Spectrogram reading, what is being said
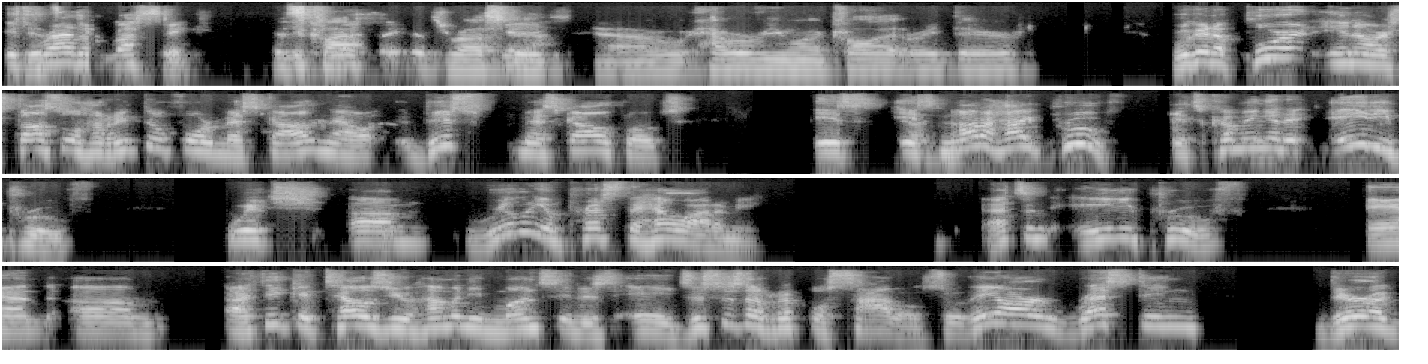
it's rather rustic. It's, it's classic. Rustic. It's rustic. Yeah. yeah. However you want to call it, right there. We're gonna pour it in our Stasso Jarrito for mezcal. Now, this mezcal, folks, is it's not a high proof. It's coming in at 80 proof, which um, really impressed the hell out of me. That's an 80 proof. And um, I think it tells you how many months it is aged. This is a reposado. So they are resting, they're a,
